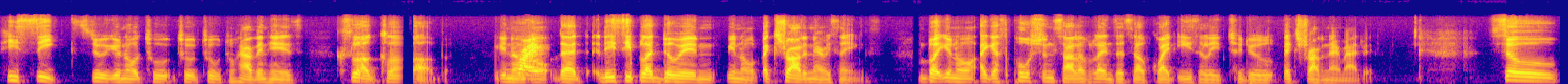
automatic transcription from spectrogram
he seeks to you know to to to to have in his slug club. You know right. that these people are doing you know extraordinary things, but you know I guess potion sort of lends itself quite easily to do extraordinary magic. So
